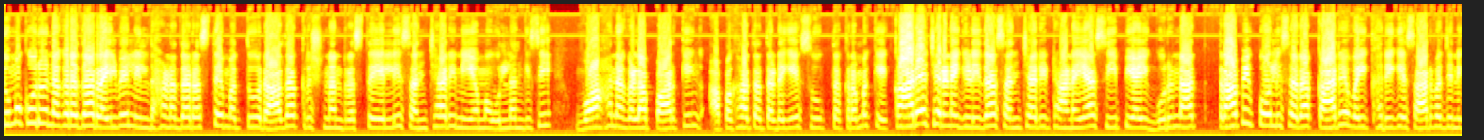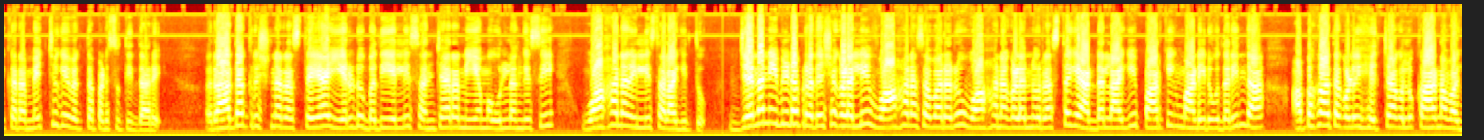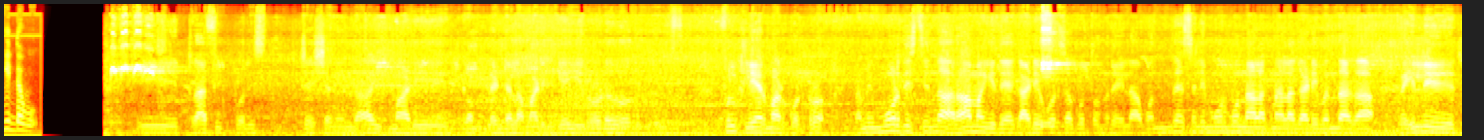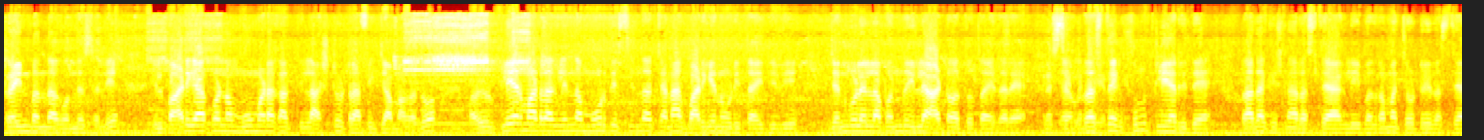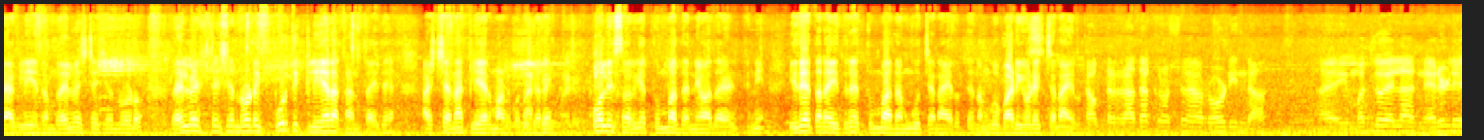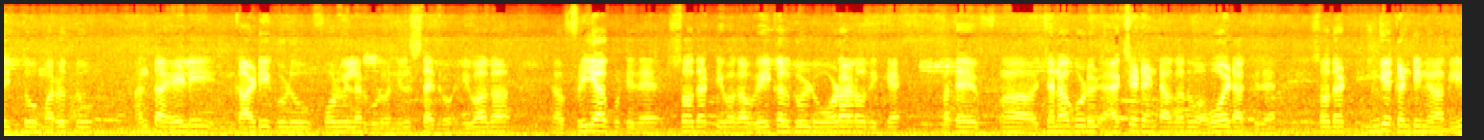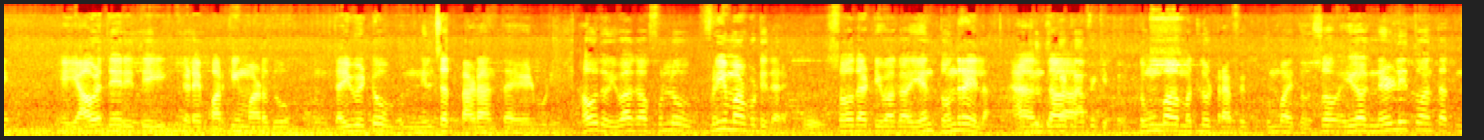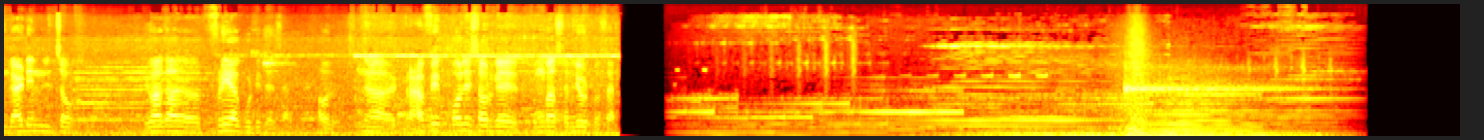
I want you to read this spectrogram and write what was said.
ತುಮಕೂರು ನಗರದ ರೈಲ್ವೆ ನಿಲ್ದಾಣದ ರಸ್ತೆ ಮತ್ತು ರಾಧಾಕೃಷ್ಣನ್ ರಸ್ತೆಯಲ್ಲಿ ಸಂಚಾರಿ ನಿಯಮ ಉಲ್ಲಂಘಿಸಿ ವಾಹನಗಳ ಪಾರ್ಕಿಂಗ್ ಅಪಘಾತ ತಡೆಗೆ ಸೂಕ್ತ ಕ್ರಮಕ್ಕೆ ಕಾರ್ಯಾಚರಣೆಗಿಳಿದ ಸಂಚಾರಿ ಠಾಣೆಯ ಸಿಪಿಐ ಗುರುನಾಥ್, ಟ್ರಾಫಿಕ್ ಪೊಲೀಸರ ಕಾರ್ಯವೈಖರಿಗೆ ಸಾರ್ವಜನಿಕರ ಮೆಚ್ಚುಗೆ ವ್ಯಕ್ತಪಡಿಸುತ್ತಿದ್ದಾರೆ. ರಾಧಾಕೃಷ್ಣ ರಸ್ತೆಯ ಎರಡು ಬದಿಯಲ್ಲಿ ಸಂಚಾರ ನಿಯಮ ಉಲ್ಲಂಘಿಸಿ ವಾಹನ ನಿಲ್ಲಿಸಲಾಗಿತ್ತು. ಜನನಿಬಿಡ ಪ್ರದೇಶಗಳಲ್ಲಿ ವಾಹನ ಸವಾರರು ವಾಹನಗಳನ್ನು ರಸ್ತೆಗೆ ಅಡ್ಡಲಾಗಿ ಪಾರ್ಕಿಂಗ್ ಮಾಡಿರುವುದರಿಂದ ಅಪಘಾತಗಳು ಹೆಚ್ಚಾಗಲು ಕಾರಣವಾಗಿದ್ದವು. ಈ ಟ್ರಾಫಿಕ್ ಪೊಲೀಸ್ ಸ್ಟೇಷನಿಂದ ಇದು ಮಾಡಿ ಕಂಪ್ಲೇಂಟ್ ಎಲ್ಲ ಮಾಡಿದ್ದಕ್ಕೆ ಈ ರೋಡು ಫುಲ್ ಕ್ಲಿಯರ್ ಮಾಡಿಕೊಟ್ರು. ನಮಗೆ ಮೂರು ದಿವಸದಿಂದ ಆರಾಮಾಗಿದೆ, ಗಾಡಿ ಓಡಿಸೋಕ್ಕೂ ತೊಂದರೆ ಇಲ್ಲ. ಒಂದೇ ಸಲ ಮೂರು ಮೂರು, ನಾಲ್ಕು ನಾಲ್ಕು ಗಾಡಿ ಬಂದಾಗ, ಇಲ್ಲಿ ಟ್ರೈನ್ ಬಂದಾಗ ಒಂದೇ ಸಲ. ಇಲ್ಲಿ ಬಾಡಿಗೆ ಹಾಕೊಂಡು ನಾವು ಮೂವ್ ಮಾಡೋಕ್ಕಾಗ್ತಿಲ್ಲ ಅಷ್ಟು ಟ್ರಾಫಿಕ್ ಜಾಮ್ ಆಗೋದು. ಅವ್ರು ಕ್ಲಿಯರ್ ಮಾಡಿದಾಗ್ಲಿಂದ ಮೂರು ದಿವಸದಿಂದ ಚೆನ್ನಾಗಿ ಬಾಡಿಗೆನೂ ಹೊಡಿತಾ ಇದ್ದೀವಿ. ಜನಗಳೆಲ್ಲ ಬಂದು ಇಲ್ಲೇ ಆಟೋ ಹತ್ತುತ್ತಾ ಇದ್ದಾರೆ. ರಸ್ತೆ ಫುಲ್ ಕ್ಲಿಯರ್ ಇದೆ. ರಾಧಾಕೃಷ್ಣ ರಸ್ತೆ ಆಗಲಿ ಭದ್ರಮ್ಮ ಚೌಟ್ರಿ ರಸ್ತೆ ಆಗಲಿ ನಮ್ಮ railway station road. Railway station ರೋಡಿಗೆ ಪೂರ್ತಿ ಕ್ಲಿಯರಾಗಿ ಕಾಣ್ತಾ ಇದೆ. ಅಷ್ಟು ಚೆನ್ನಾಗಿ ಕ್ಲಿಯರ್ ಮಾಡ್ಕೊಂಡಿದ್ದಾರೆ ಪೊಲೀಸ್ ಅವ್ರಿಗೆ ತುಂಬ ಧನ್ಯವಾದ ಹೇಳ್ತೀನಿ. ಇದೇ ಥರ ಇದ್ದರೆ ತುಂಬ ನಮಗೂ ಚೆನ್ನಾಗಿರುತ್ತೆ ನಮಗೂ ಬಾಡಿಗೆ ಹೊಡೆಯಕ್ಕೆ ಚೆನ್ನಾಗಿರುತ್ತೆ. ಡಾಕ್ಟರ್ ರಾಧಾಕೃಷ್ಣ ರೋಡಿಂದ ಮೊದಲು ಎಲ್ಲ ನೆರಳು ಇತ್ತು ಮರದ್ದು ಅಂತ ಹೇಳಿ ಗಾಡಿಗಳು ಫೋರ್ ವೀಲರ್ಗಳು ನಿಲ್ಲಿಸ್ತಾ ಇದ್ರು. ಇವಾಗ ಫ್ರೀ ಆಗಿಬಿಟ್ಟಿದೆ. ಸೊ ದಟ್ ಇವಾಗ ವೆಹಿಕಲ್ಗಳು ಓಡಾಡೋದಕ್ಕೆ ಮತ್ತು ಜನಗಳು ಆಕ್ಸಿಡೆಂಟ್ ಆಗೋದು ಅವಾಯ್ಡ್ ಆಗ್ತಿದೆ. ಸೊ ದಟ್ ಹಿಂಗೆ ಕಂಟಿನ್ಯೂ ಆಗಲಿ. ಯಾವುದೇ ರೀತಿ ಈ ಕಡೆ ಪಾರ್ಕಿಂಗ್ ಮಾಡೋದು ದಯವಿಟ್ಟು ನಿಲ್ಸೋದು ಬೇಡ ಅಂತ ಹೇಳ್ಬಿಡಿ. ಹೌದು ಇವಾಗ ಫುಲ್ಲು ಫ್ರೀ ಮಾಡಿಬಿಟ್ಟಿದ್ದಾರೆ. ಸೊ ದಟ್ ಇವಾಗ ಏನು ತೊಂದರೆ ಇಲ್ಲ. ಅಂತ ತುಂಬ ಮೊದಲು ಟ್ರಾಫಿಕ್ ತುಂಬ ಇತ್ತು. ಸೊ ಇವಾಗ ನೆರಳಿತ್ತು ಅಂತ ಗಾಡಿ ನಿಲ್ಸೋ ಇವಾಗ ಫ್ರೀ ಆಗಿಬಿಟ್ಟಿದೆ ಸರ್. ಹೌದು. ಟ್ರಾಫಿಕ್ ಪೊಲೀಸ್ ಅವ್ರಿಗೆ ತುಂಬ ಸಲ್ಯೂಟು ಸರ್.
